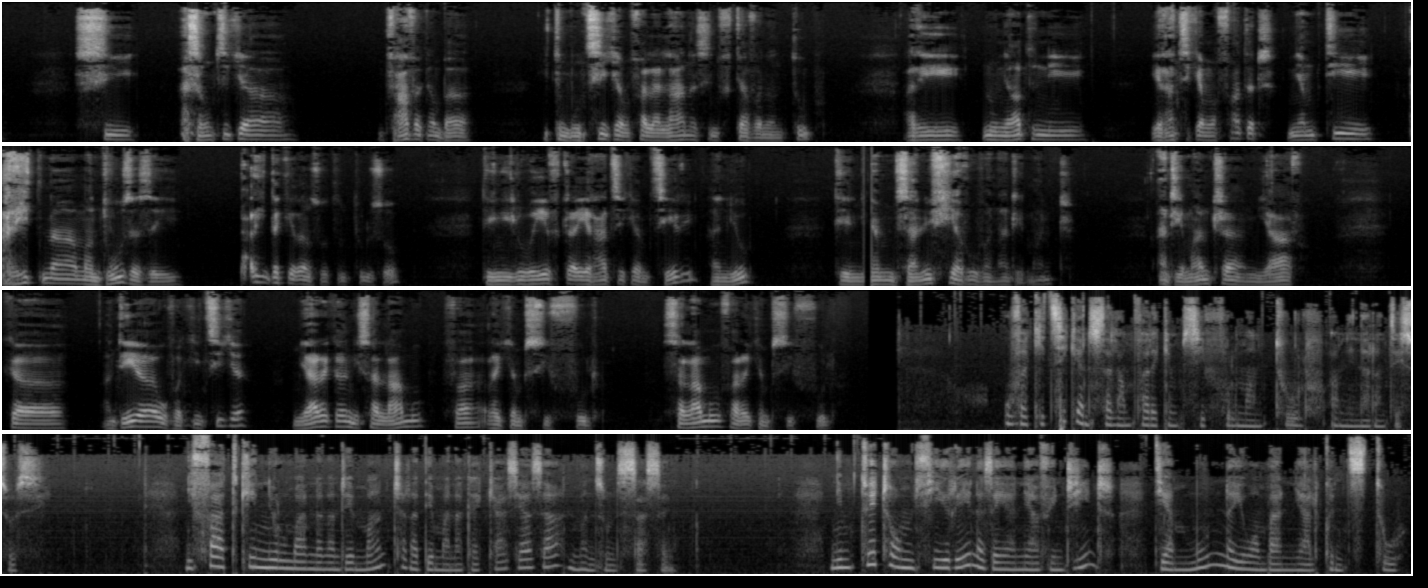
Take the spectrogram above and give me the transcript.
sy azahoantsika mivavaka mba hitomboantsika amin'ny fahalalana sy ny fitiavana ny Tompo ary noho ny antony iarahantsika mahafantatra ny amin'ity aretina mandoza izay miparitaka eran'izao tontolo izao dia ny lohahevitra iarahantsika mijery anio Dia ny amin'izany hoe fiarovan'Andriamanitra, Andriamanitra miaro. Ka andeha ho vakintsika miaraka ny Salamo faharaika amby sivifolo. Salamo faharaika amby sivifolo. Ho vakintsika ny Salamo faharaika amby sivifolo manontolo amin'ny anaran'i Jesosy. Ny fahatokian'ny olo-marina an'Andriamanitra na dia manakaiky azy aza ny manjo ny sasany. Ny mitoetra ao amin'ny fierena izay any avo indrindra dia monina eo ambanin'ny aloky ny Tsitoha.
